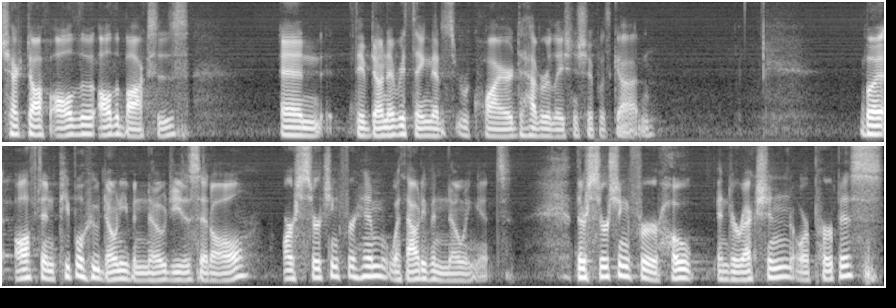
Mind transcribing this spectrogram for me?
checked off all the all the boxes and they've done everything that's required to have a relationship with God. But often people who don't even know Jesus at all are searching for him without even knowing it. They're searching for hope and direction or purpose,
